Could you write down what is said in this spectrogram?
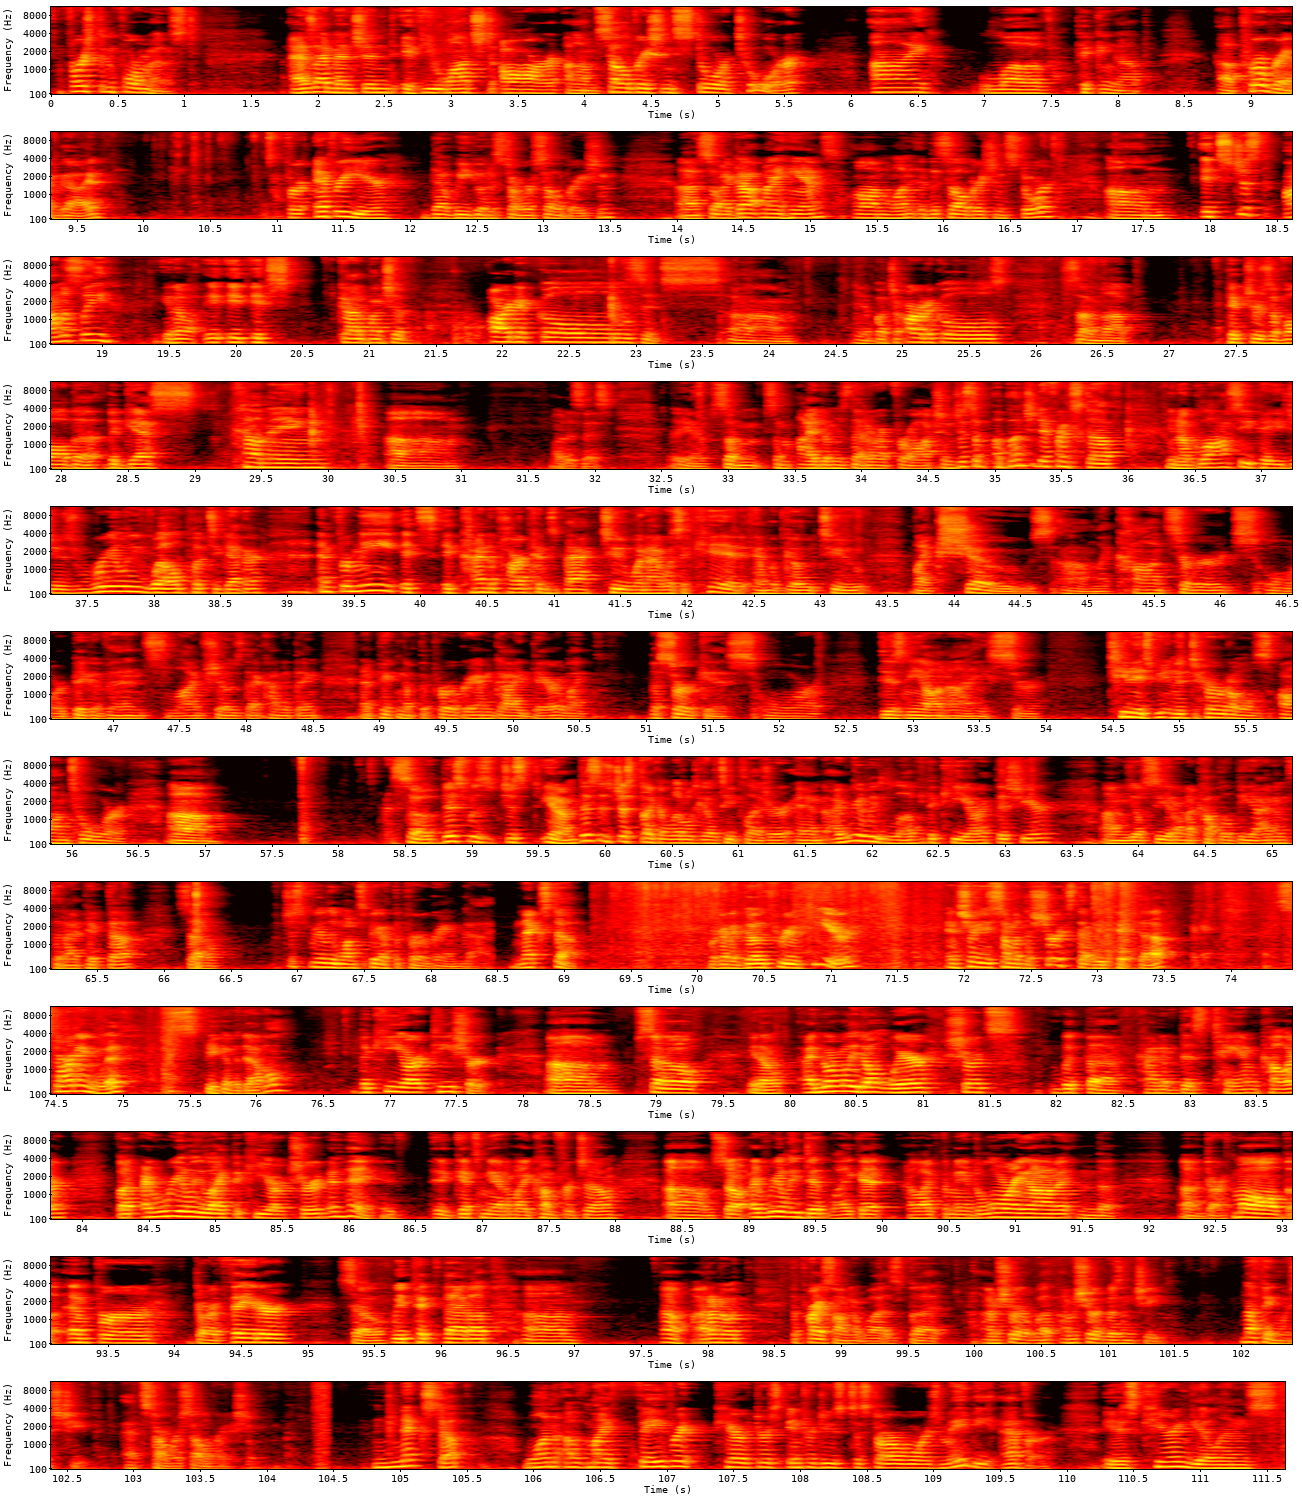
First and foremost, as I mentioned, if you watched our um, Celebration Store tour, I love picking up a program guide for every year that we go to Star Wars Celebration. Uh, so I got my hands on one in the Celebration store. Um, it's just, honestly, you know, it, it, has got a bunch of articles. It's um, you know, a bunch of articles, some uh, pictures of all the, the guests coming. Um, what is this? You know, some some items that are up for auction. Just a, a bunch of different stuff. You know, glossy pages, really well put together. And for me, it's it kind of harkens back to when I was a kid and would go to like shows, um, like concerts or big events, live shows, that kind of thing, and picking up the program guide there, like the circus or Disney on Ice or Teenage Mutant Turtles on tour. Um, so this was just, you know, this is just like a little guilty pleasure, and I really love the key art this year. Um, you'll see it on a couple of the items that I picked up. So just really want to pick up the program guide. Next up, we're gonna go through here and show you some of the shirts that we picked up. Starting with, speak of the devil, the Key Art t-shirt. Um, so, you know, I normally don't wear shirts with the kind of this tan color, but I really like the Key Art shirt, and hey, it, it gets me out of my comfort zone. Um, so I really did like it. I like the Mandalorian on it, and the uh, Darth Maul, the Emperor, Darth Vader. So we picked that up. Um, oh, I don't know what the price on it was, but I'm sure it was. I'm sure it wasn't cheap. Nothing was cheap at Star Wars Celebration. Next up, one of my favorite characters introduced to Star Wars, maybe ever, is Kieran Gillen's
